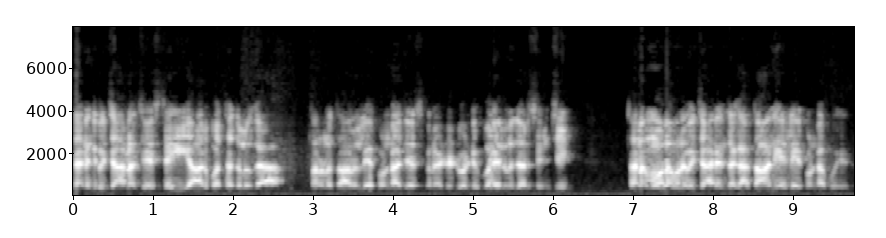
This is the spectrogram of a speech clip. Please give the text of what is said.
దానికి విచారణ చేస్తే ఈ ఆరు పద్ధతులుగా తనను తాను లేకుండా చేసుకునేటటువంటి బయలును దర్శించి తన మూలమును విచారించగా తానే లేకుండా పోయాడు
